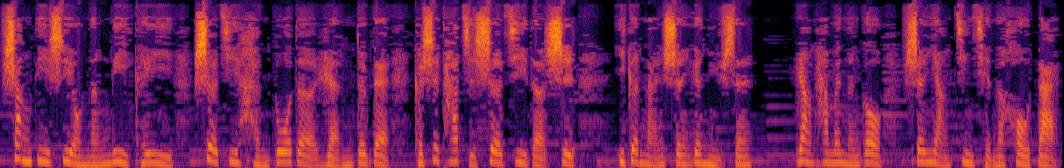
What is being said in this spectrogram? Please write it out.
上帝是有能力可以设计很多的人，对不对？可是他只设计的是一个男生一个女生，让他们能够生养敬虔的后代。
